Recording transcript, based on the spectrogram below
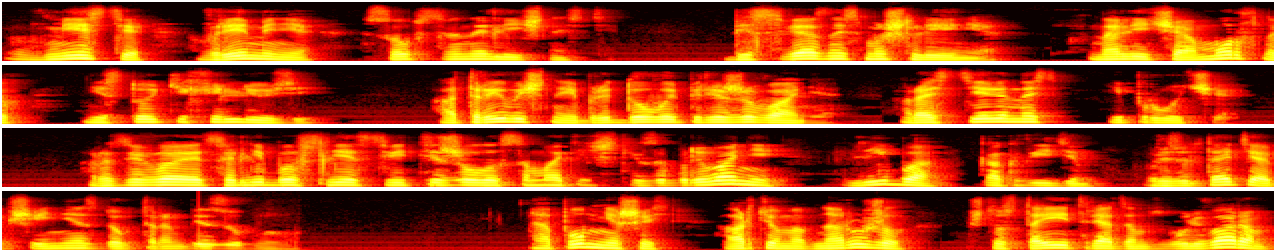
в месте, времени, собственной личности. Бессвязность мышления. Наличие аморфных, нестойких иллюзий отрывочные бредовые переживания, растерянность и прочее. Развивается либо вследствие тяжелых соматических заболеваний, либо, как видим, в результате общения с доктором Безугловым. Опомнившись, Артем обнаружил, что стоит рядом с бульваром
